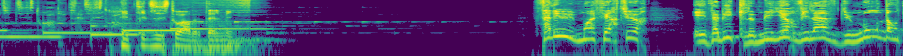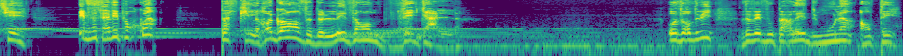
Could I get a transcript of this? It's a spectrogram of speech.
Les petites histoires de Telmi. Salut, moi c'est Arthur, et j'habite le meilleur village du monde entier. Et vous savez pourquoi? Parce qu'il regorge de légendes géniales. Aujourd'hui, je vais vous parler du moulin hanté.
